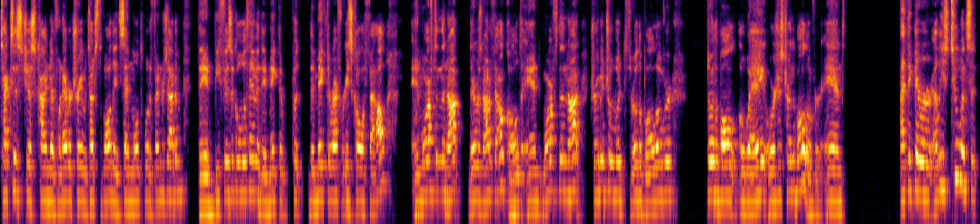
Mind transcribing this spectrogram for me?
Texas just kind of whenever Tre would touch the ball, they'd send multiple defenders at him. They'd be physical with him, and they'd make the put they make the referees call a foul. And more often than not, there was not a foul called. And more often than not, Tre Mitchell would throw the ball over throw the ball away or just turn the ball over. And I think there were at least two instances,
